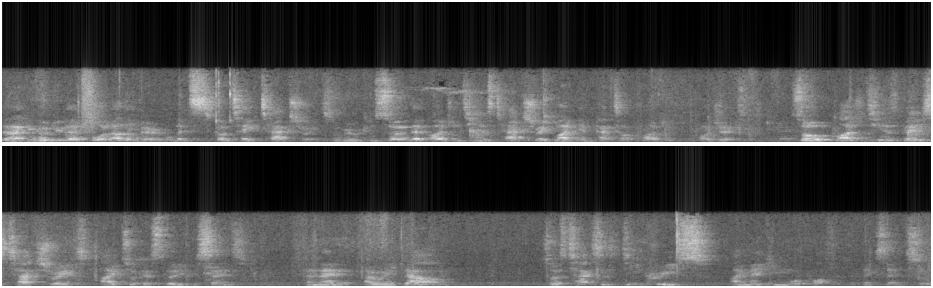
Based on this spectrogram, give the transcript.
Then I can go do that for another variable. Let's go take tax rate. So we were concerned that Argentina's tax rate might impact our project. project. So Argentina's base tax rate I took as 30%, and then I went down. So as taxes decrease, I'm making more profit. That makes sense. So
